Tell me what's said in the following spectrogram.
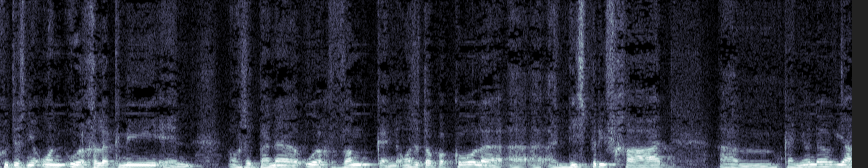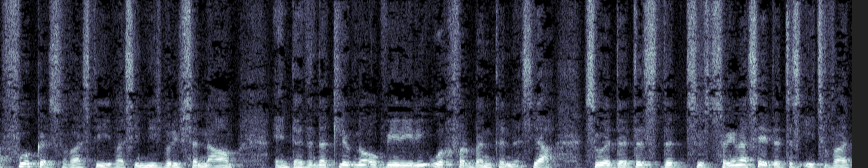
goed is nie onooglik nie en ons het binne 'n oogwink en ons het op 'n kolle 'n 'n nuusbrief gehad. Ehm um, kan jy nou ja fokus was die was die nuusbrief se naam en dit het natuurlik nou ook weer hierdie oogverbintenis. Ja, so dit is dit soos Serena sê, dit is iets wat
